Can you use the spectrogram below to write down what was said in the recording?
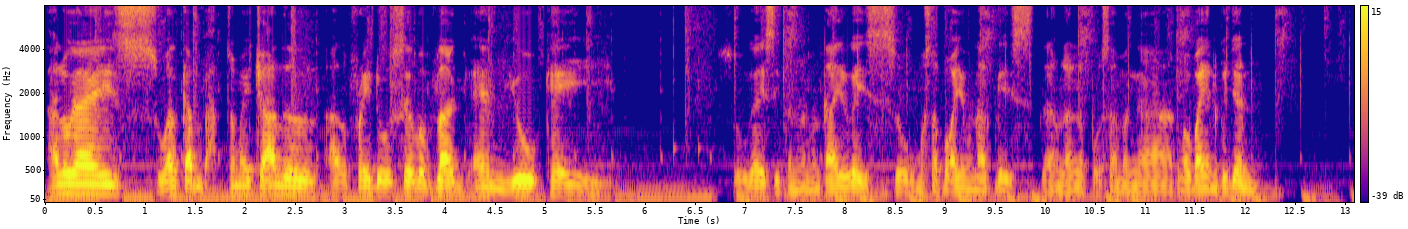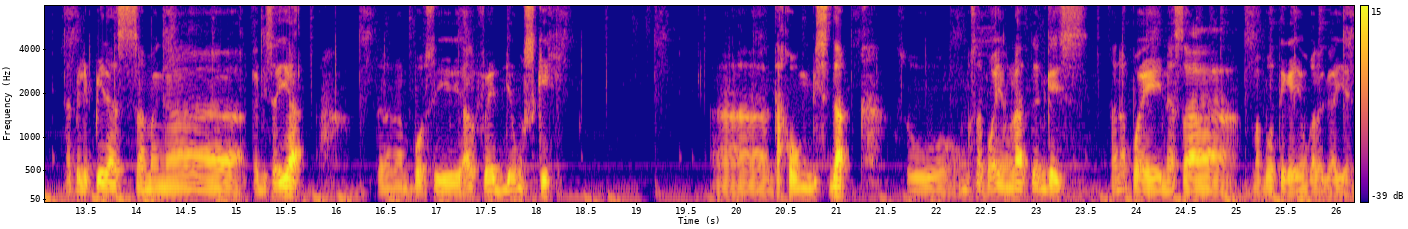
Hello guys, welcome back to my channel Alfredo Silva Vlog and UK. So guys, ito na naman tayo guys. So kumusta po kayong lahat guys? Lalo lalo na po sa mga kababayan ko dyan sa Pilipinas, sa mga kabisaya. Ito na naman po si Alfred Yongski. Ah, Dakong Bisdak. So kumusta po kayong lahat dyan guys? Sana po ay nasa mabuti kayong kalagayan.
